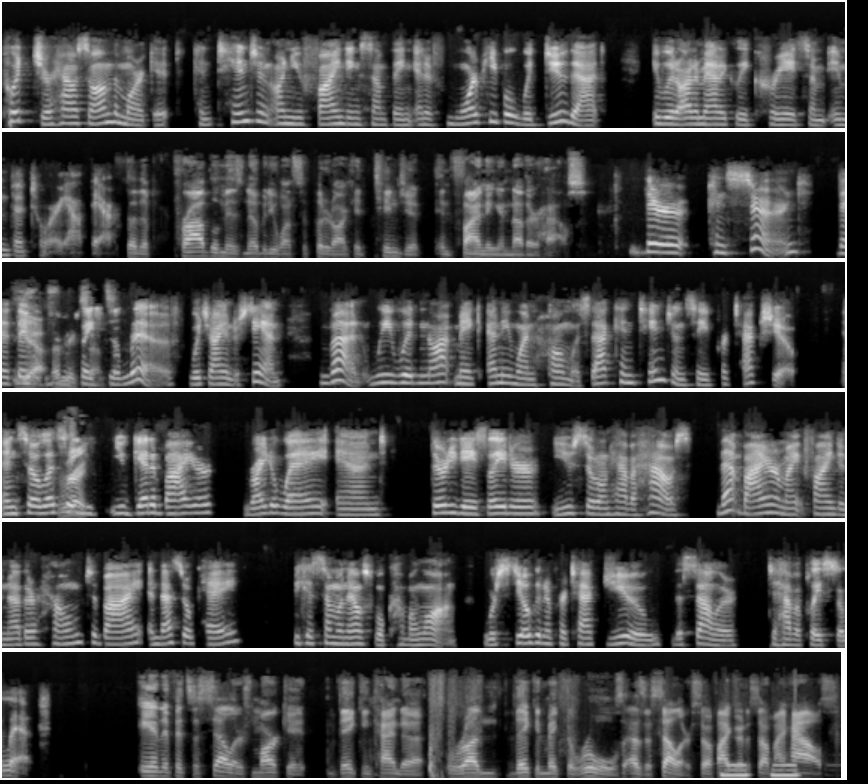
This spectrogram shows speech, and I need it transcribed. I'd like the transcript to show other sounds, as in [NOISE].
Put your house on the market contingent on you finding something. And if more people would do that, it would automatically create some inventory out there. so the problem is nobody wants to put it on contingent in finding another house They're concerned that they Yeah, would a place sense. to live, which I understand. But we would not make anyone homeless. That contingency protects you. And so let's say Right. you, you get a buyer right away and 30 days later you still don't have a house. That buyer might find another home to buy, and that's okay because someone else will come along. We're still going to protect you, the seller, to have a place to live. and if it's a seller's market they can kind of run they can make the rules as a seller. So if i go to sell my house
